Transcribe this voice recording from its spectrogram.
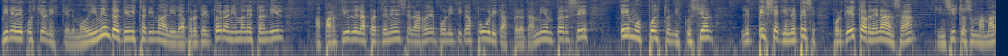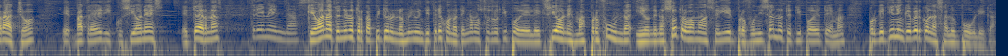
Viene de cuestiones que el movimiento activista animal y la protectora animal estandil, a partir de la pertenencia a la red de políticas públicas, pero también per se, hemos puesto en discusión, le pese a quien le pese. Porque esta ordenanza, que insisto es un mamarracho, eh, va a traer discusiones eternas tremendas. que van a tener otro capítulo en 2023 cuando tengamos otro tipo de elecciones más profundas y donde nosotros vamos a seguir profundizando este tipo de temas porque tienen que ver con la salud pública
